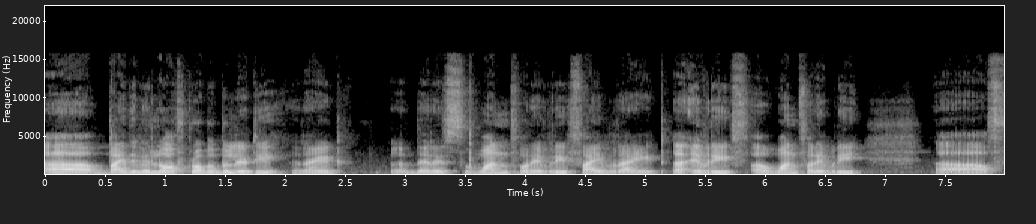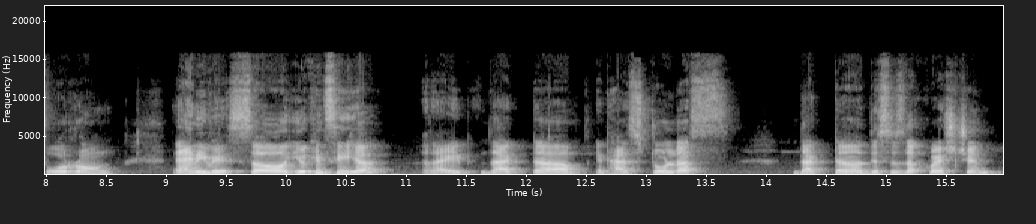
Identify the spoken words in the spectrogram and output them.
uh, by the way, law of probability, right? Uh, there is one for every five right, uh, every uh, one for every uh, four wrong. Anyway, so you can see here, right, that uh, it has told us that this is the question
